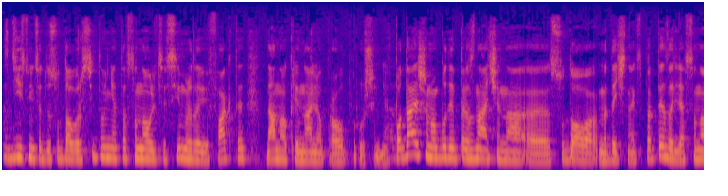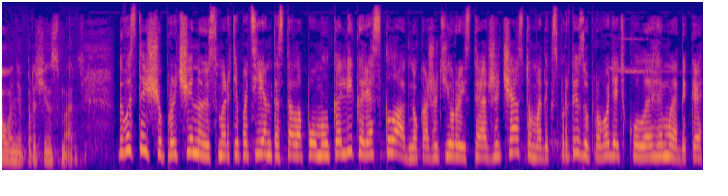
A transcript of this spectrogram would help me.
Здійснюється досудове розслідування та встановлюються всі можливі факти даного кримінального правопорушення. Подальшому буде призначена е, судова медична експертиза для встановлення причин смерті. Довести, що причиною смерті пацієнта стала помилка лікаря, складно, кажуть юристи, адже часто медекспертизу проводять колеги-медики.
